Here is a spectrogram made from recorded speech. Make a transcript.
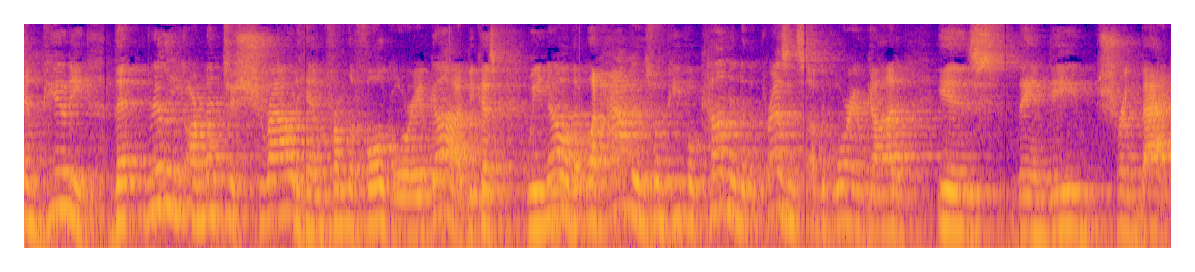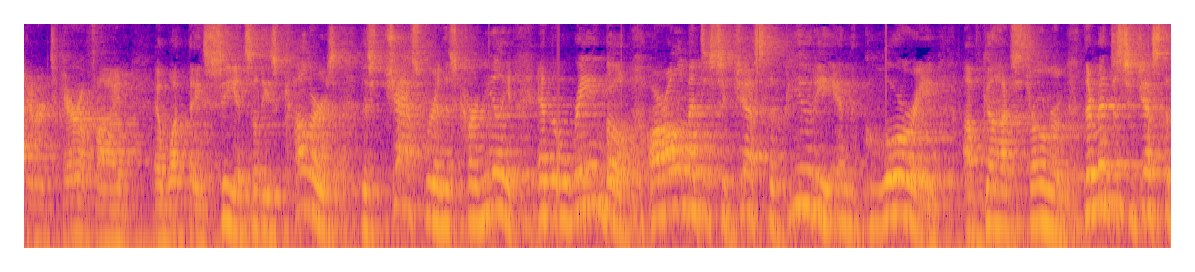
and beauty that really are meant to shroud him from the full glory of God. Because we know that what happens when people come into the presence of the glory of God is they indeed shrink back and are terrified at what they see. And so these colors, this jasper and this carnelian and the rainbow, are all meant to suggest the beauty and the glory of God's throne room. They're meant to suggest the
